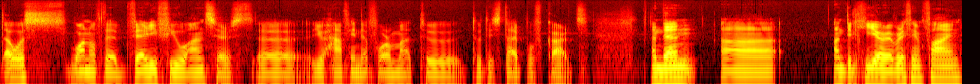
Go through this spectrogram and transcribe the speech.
that was one of the very few answers uh, you have in the format to to this type of cards. And then uh, until here, everything fine.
